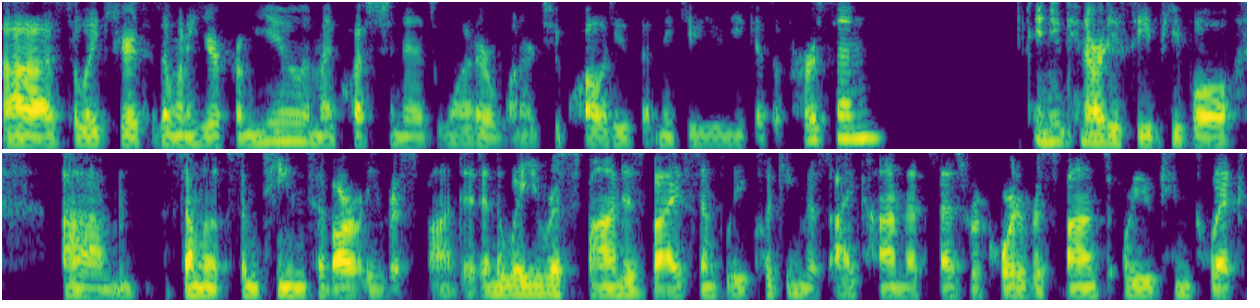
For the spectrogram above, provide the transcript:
Uh, so like here it says, I wanna hear from you. And my question is, what are one or two qualities that make you unique as a person? And you can already see people um, some some teens have already responded. And the way you respond is by simply clicking this icon that says record a response, or you can click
